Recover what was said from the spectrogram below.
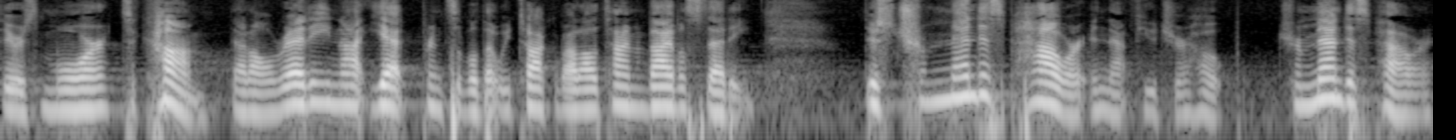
there's more to come. That already, not yet principle that we talk about all the time in Bible study. There's tremendous power in that future hope. Tremendous power.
